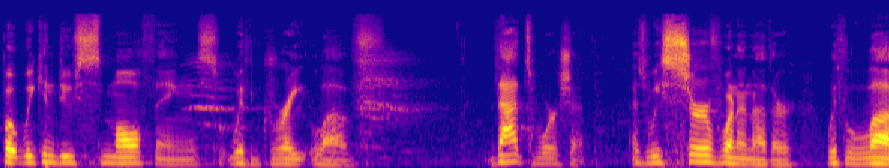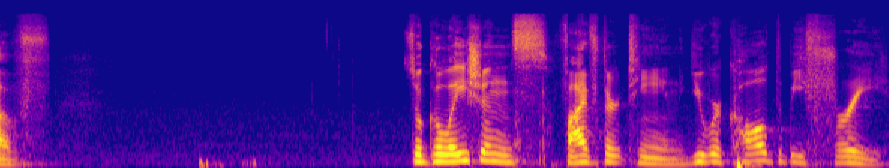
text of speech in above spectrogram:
but we can do small things with great love. That's worship, as we serve one another with love so Galatians 5:13, you were called to be free.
